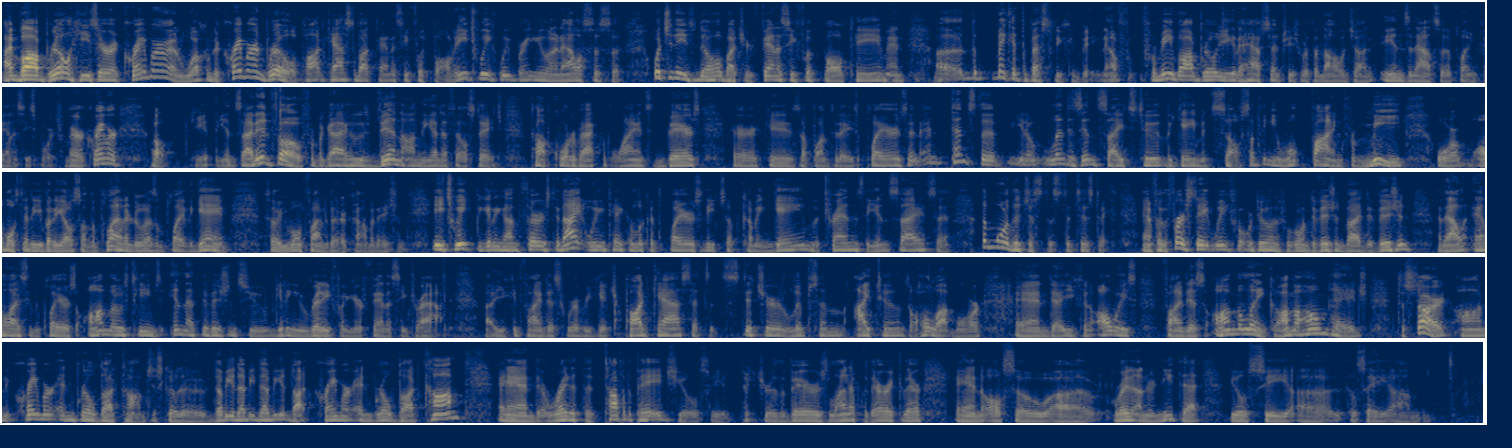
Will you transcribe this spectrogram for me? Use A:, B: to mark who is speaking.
A: I'm Bob Brill. He's Eric Kramer, and welcome to Kramer and Brill, a podcast about fantasy football. And each week we bring you an analysis of what you need to know about your fantasy football team and uh, the, make it the best you can be. Now, for me, Bob Brill, you get a half century's worth of knowledge on ins and outs of playing fantasy sports. From Eric Kramer, well, you get the inside info from a guy who's been on the NFL stage. Top quarterback with the Lions and Bears. Eric is up on today's players and, and tends to, you know, lend his insights to the game itself, something you won't find from me or almost anybody else on the planet who hasn't played the game. So you won't find a better combination. Each week, beginning on Thursday night, we take a look at the players in each upcoming game, the trends, the insights, uh, more than just the statistics. And for the first eight weeks, what we're doing is we're going division by division and analyzing the players on those teams in that division you, getting you ready for your fantasy draft. Uh, you can find us wherever you get your podcasts. That's at Stitcher, Libsyn, iTunes, a whole lot more. And uh, you can always find us on the link on the homepage to start on kramerandbrill.com. Just go to www.kramerandbrill.com. And right at the top of the page, you'll see a picture of the Bears lineup with Eric there. And also, uh, right underneath that, you'll see, uh, it'll say, um,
